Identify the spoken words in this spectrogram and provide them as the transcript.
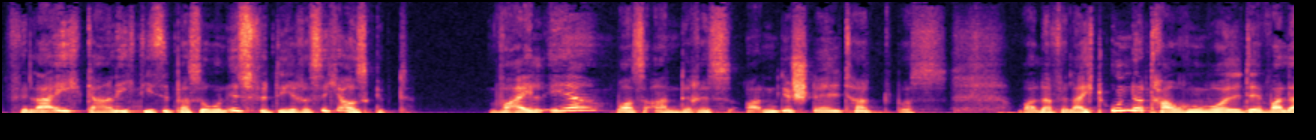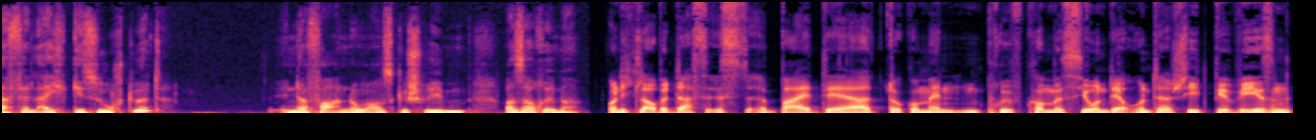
vielleicht gar nicht diese Person ist, für die er sich ausgibt. Weil er was anderes angestellt hat, was, weil er vielleicht untertauchen wollte, weil er vielleicht gesucht wird, in der Fahndung ausgeschrieben, was auch immer. Und ich glaube, das ist bei der Dokumentenprüfkommission der Unterschied gewesen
